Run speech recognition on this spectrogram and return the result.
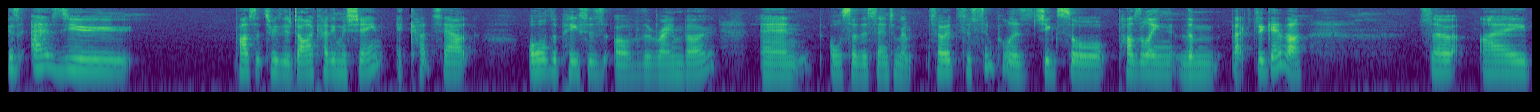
Because as you pass it through the die cutting machine, it cuts out all the pieces of the rainbow and also the sentiment. So it's as simple as jigsaw puzzling them back together. So I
